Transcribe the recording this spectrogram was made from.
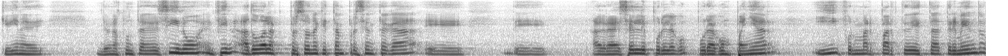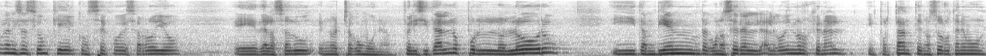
que viene de, una junta de vecinos, en fin, a todas las personas que están presentes acá. Eh, de agradecerles por, por acompañar y formar parte de esta tremenda organización que es el Consejo de Desarrollo eh, de la Salud en nuestra comuna. Felicitarlos por los logros y también reconocer al, gobierno regional, importante, nosotros tenemos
